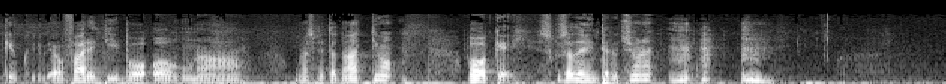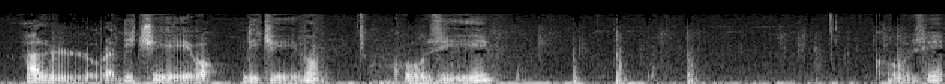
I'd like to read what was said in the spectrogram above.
che qui dobbiamo fare? Tipo oh, una aspettate un attimo. Ok scusate l'interruzione. Allora dicevo dicevo così così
